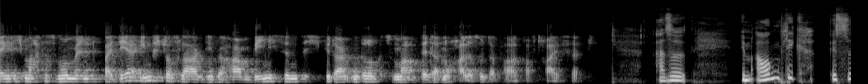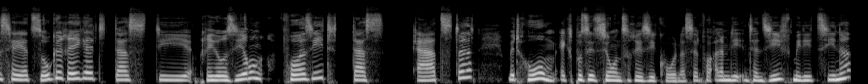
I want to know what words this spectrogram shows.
denke ich, macht es im Moment bei der Impfstofflage, die wir haben, wenig Sinn, sich Gedanken darüber zu machen, wer da noch alles unter Paragraph 3 fällt. Also im Augenblick ist es ja jetzt so geregelt, dass die Priorisierung vorsieht, dass Ärzte mit hohem Expositionsrisiko, das sind vor allem die Intensivmediziner,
